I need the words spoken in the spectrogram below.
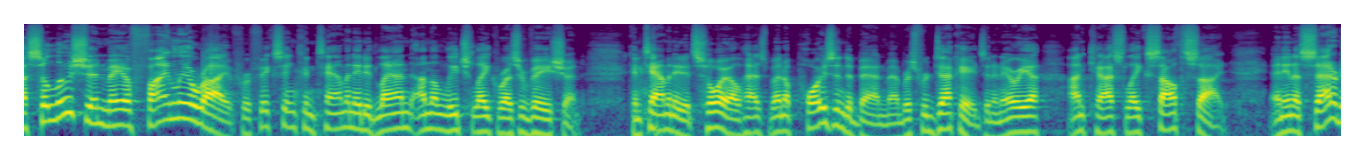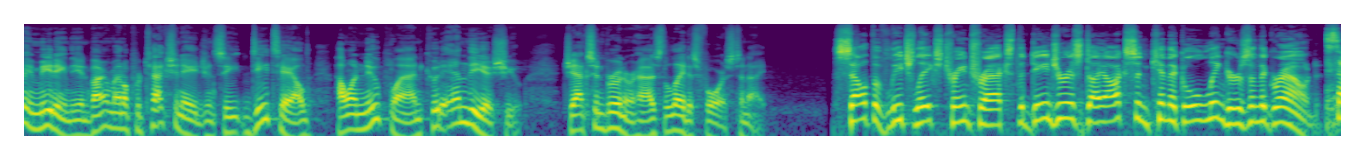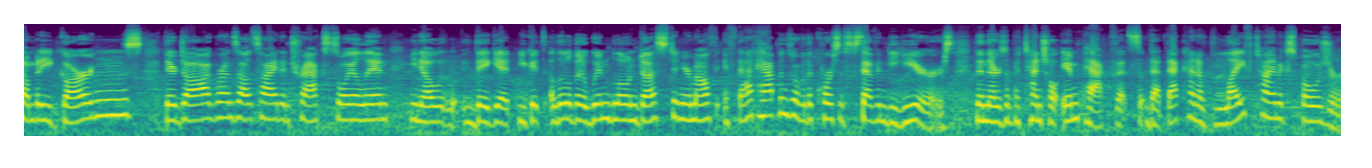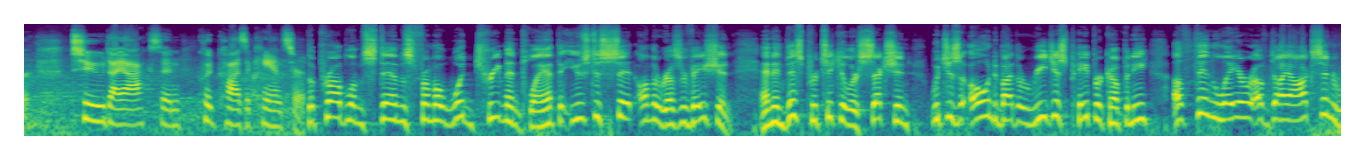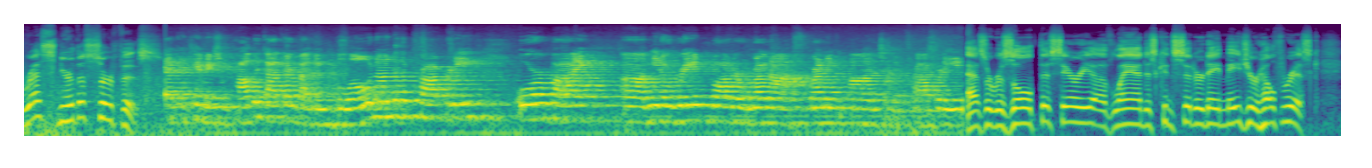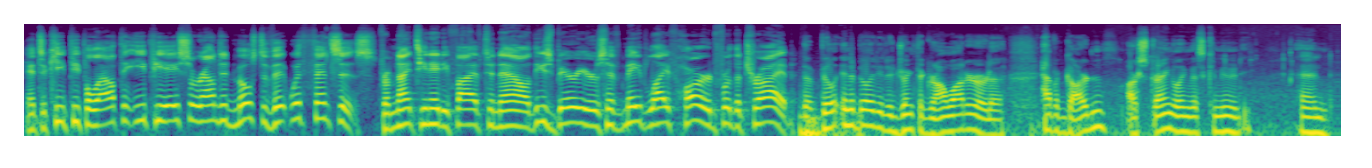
A solution may have finally arrived for fixing contaminated land on the Leech Lake Reservation. Contaminated soil has been a poison to band members for decades in an area on Cass Lake's south side. And in a Saturday meeting, the Environmental Protection Agency detailed how a new plan could end the issue. Jackson Bruner has the latest for us tonight. South of Leech Lake's train tracks, the dangerous dioxin chemical lingers in the ground. Somebody gardens, their dog runs outside and tracks soil in, you know, they get you get a little bit of windblown dust in your mouth. If that happens over the course of 70 years, then there's a potential impact that's, that that kind of lifetime exposure to dioxin could cause a cancer. The problem stems from a wood treatment plant that used to sit on the reservation. And in this particular section, which is owned by the Regis Paper Company, a thin layer of dioxin rests near the surface. That contamination probably got there by being blown onto the property or by, um, you know, rainwater runoff running onto the property. As a result, this area of land is considered a major health risk. And to keep people out, the EPA surrounded most of it with fences. From 1985 to now, these barriers have made life hard for the tribe. The inability to drink the groundwater or to have a garden are strangling this community. And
